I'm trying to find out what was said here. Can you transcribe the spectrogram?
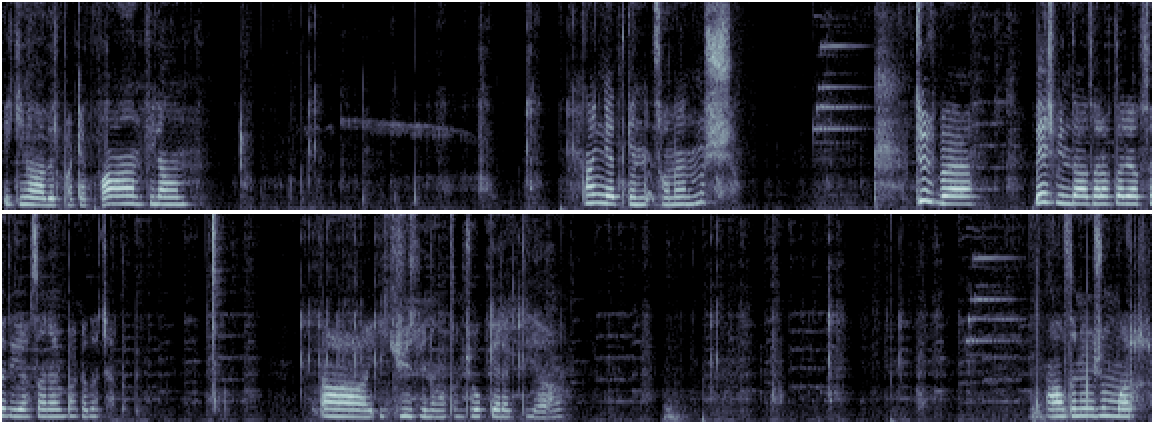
2 nadir paket falan filan. Hangi etkinlik sona ermiş? Tüh be. 5000 daha taraftar yapsaydı efsane bir paket açardık. Aa 200 bin altın çok gerekti ya. Altın hücum var.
